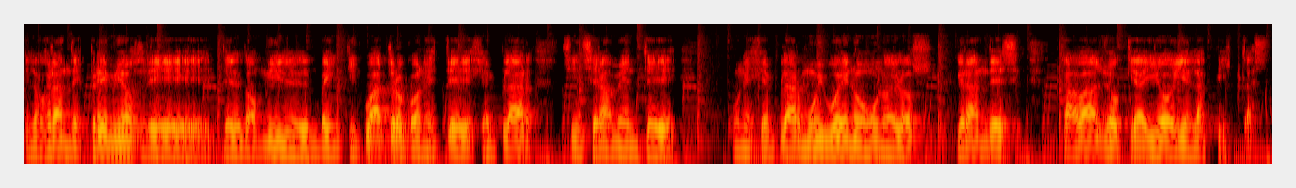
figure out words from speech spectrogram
los grandes premios del 2024 con este ejemplar, sinceramente un ejemplar muy bueno, uno de los grandes caballos que hay hoy en las pistas.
